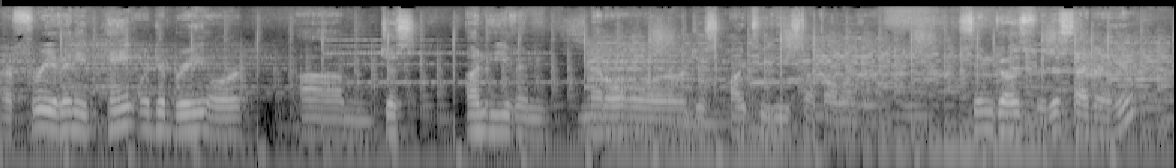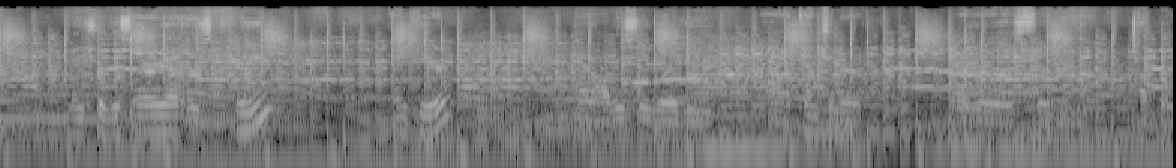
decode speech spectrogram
are free of any paint or debris or um, just uneven metal or just RTV stuck all over. Same goes for this side right here. Make sure this area is clean and here and obviously where the uh, tensioner here is for the upper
